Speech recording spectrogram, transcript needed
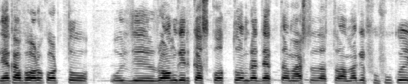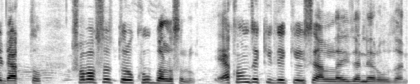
লেখাপড়া করতো, ওই যে রঙের কাজ করতো, আমরা দেখতাম, আসতে যাতো আমাকে ফুফু করে ডাকতো। স্বভাব খুব ভালো ছিল। এখন যে কি দেখি হয়েছে আল্লাহ জানে আর ও জানে।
